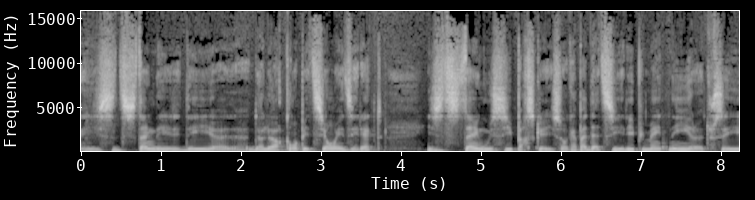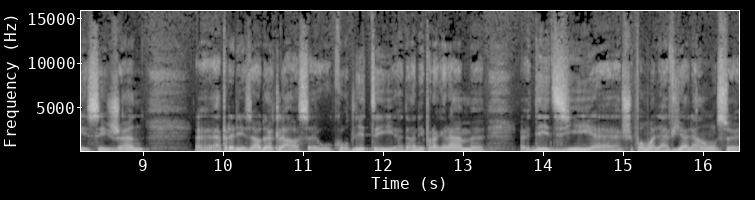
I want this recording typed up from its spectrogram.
ils se distinguent euh, de leur compétition indirecte. Ils se distinguent aussi parce qu'ils sont capables d'attirer puis maintenir tous ces, jeunes euh, après des heures de classe, au cours de l'été, dans des programmes euh, dédiés à, je sais pas moi, la violence, euh,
